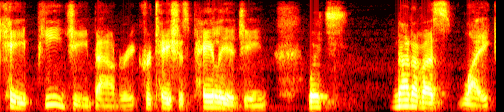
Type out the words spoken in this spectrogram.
KPG boundary, Cretaceous Paleogene, which none of us like,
